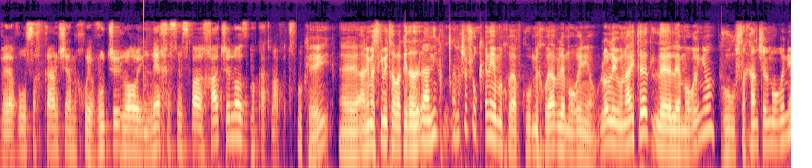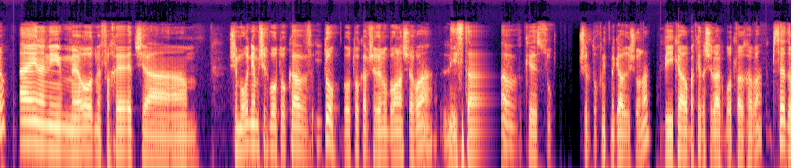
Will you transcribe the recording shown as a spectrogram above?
ועבור שחקן שהמחויבות שלו היא נכס מספר אחת שלו, זה מכת מוות. אוקיי, okay. uh, אני מסכים איתך בקטע הזה, אני, אני חושב שהוא כן יהיה מחויב, כי הוא מחויב למוריניו, לא ליונייטד, למוריניו, והוא שחקן של מוריניו. עדיין אני מאוד מפחד שה... שמורין ימשיך באותו קו איתו, באותו קו שראינו בעונה שעברה, להסתיו כסוג של תוכנית מגה ראשונה, בעיקר בקטע של ההגבות להרחבה. בסדר,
